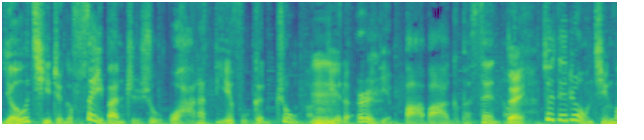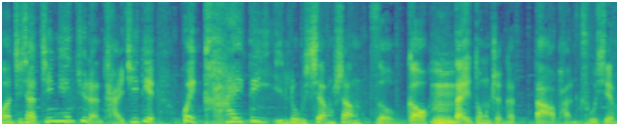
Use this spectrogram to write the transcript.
尤其整个费半指数哇，那跌幅更重啊，跌了二点八八个 percent 哦。对，所以在这种情况之下，今天居然台台积电会开低一路向上走高，嗯，带动整个大盘出现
